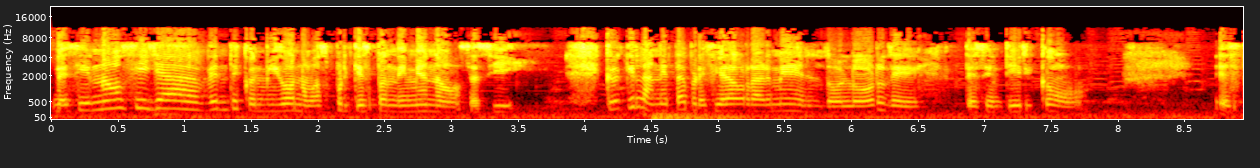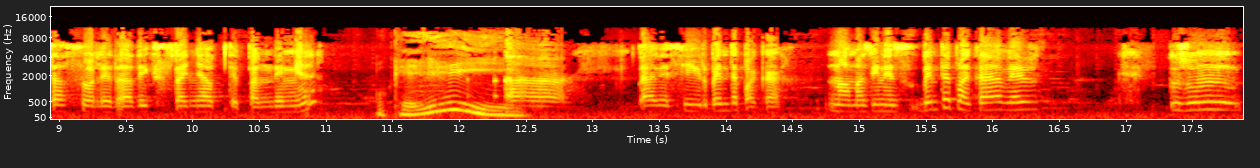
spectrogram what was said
decir, no, sí, ya vente conmigo nomás porque es pandemia, no, o sea, sí. Creo que la neta prefiero ahorrarme el dolor de, de sentir como esta soledad extraña de pandemia. Ok. A, a decir, vente para acá. No, más bien es, vente para acá a ver, pues un,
